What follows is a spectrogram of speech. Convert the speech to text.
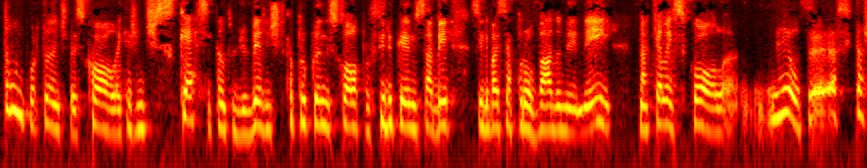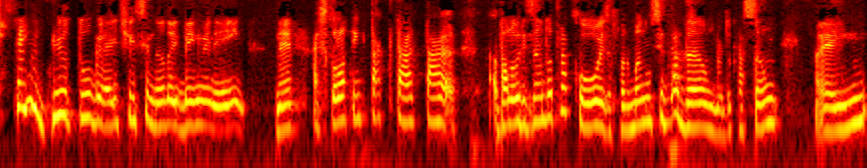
tão importante da escola, que a gente esquece tanto de ver, a gente fica procurando escola para o filho, querendo saber se ele vai ser aprovado no Enem, naquela escola. Meu, está cheio de youtuber aí te ensinando aí bem o Enem. Né? A escola tem que estar tá, tá, tá valorizando outra coisa, formando um cidadão, uma educação é, in,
